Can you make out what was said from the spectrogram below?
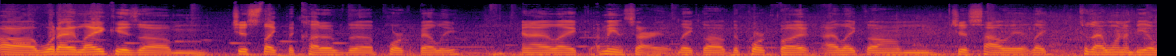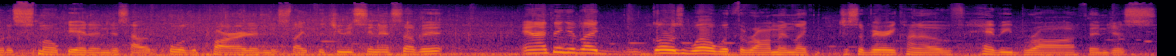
uh, what I like is um just like the cut of the pork belly, and I like I mean sorry like uh, the pork butt. I like um just how it like because I want to be able to smoke it and just how it pulls apart and just like the juiciness of it. And I think it like goes well with the ramen, like just a very kind of heavy broth and just.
